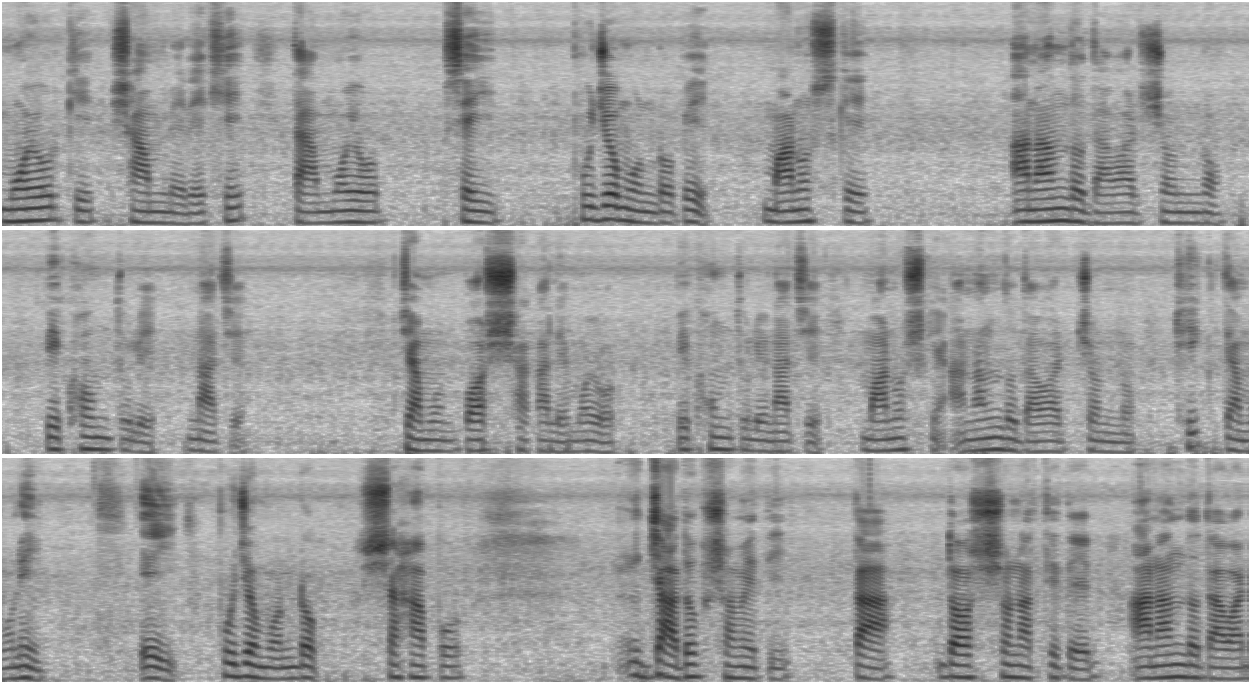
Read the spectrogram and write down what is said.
ময়ূরকে সামনে রেখে তা ময়ূর সেই পুজো মণ্ডপে মানুষকে আনন্দ দেওয়ার জন্য পেখম তুলে নাচে। যেমন বর্ষাকালে ময়ূর পেখম তুলে নাচে, মানুষকে আনন্দ দেওয়ার জন্য ঠিক তেমনই। এই পুজো মণ্ডপ শাহাপুর, যাদব সমিতি, তা দর্শনার্থীদের আনন্দ দেওয়ার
